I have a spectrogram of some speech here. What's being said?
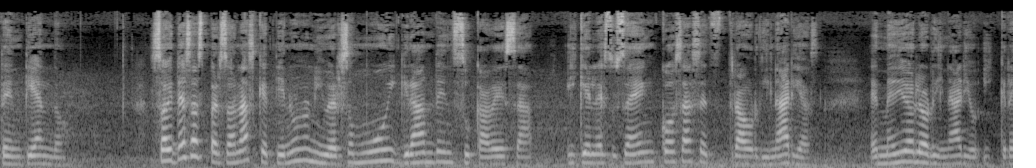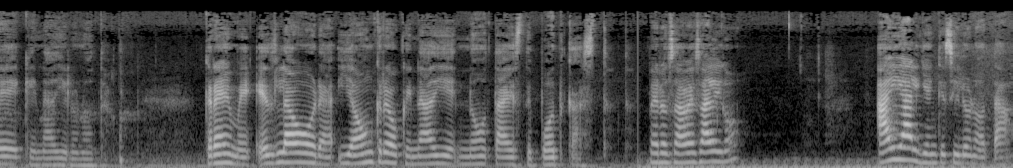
Te entiendo. Soy de esas personas que tienen un universo muy grande en su cabeza y que le suceden cosas extraordinarias en medio del ordinario y cree que nadie lo nota. Créeme, es la hora y aún creo que nadie nota este podcast. Pero ¿sabes algo? Hay alguien que sí lo nota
